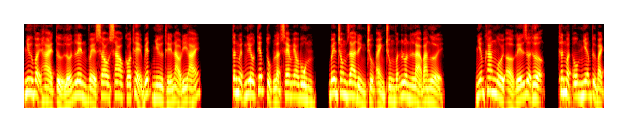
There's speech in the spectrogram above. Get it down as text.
như vậy hài tử lớn lên về sau sao có thể biết như thế nào đi ái. Tân Nguyệt Nghiêu tiếp tục lật xem album, bên trong gia đình chụp ảnh chung vẫn luôn là ba người. Nhiễm Khang ngồi ở ghế dựa thượng, thân mật ôm nhiễm từ bạch,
